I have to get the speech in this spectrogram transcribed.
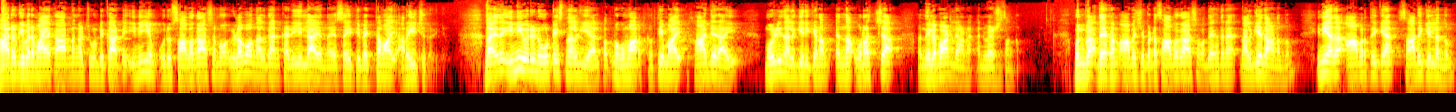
ആരോഗ്യപരമായ കാരണങ്ങൾ ചൂണ്ടിക്കാട്ടി ഇനിയും ഒരു സാവകാശമോ ഇളവോ നൽകാൻ കഴിയില്ല എന്ന് എസ് വ്യക്തമായി അറിയിച്ചു കഴിഞ്ഞു. അതായത് ഇനി ഒരു നോട്ടീസ് നൽകിയാൽ പത്മകുമാർ കൃത്യമായി ഹാജരായി മൊഴി നൽകിയിരിക്കണം എന്ന ഉറച്ച നിലപാടിലാണ് അന്വേഷണ സംഘം. മുൻപ് അദ്ദേഹം ആവശ്യപ്പെട്ട സാവകാശം അദ്ദേഹത്തിന് നൽകിയതാണെന്നും ഇനി അത് ആവർത്തിക്കാൻ സാധിക്കില്ലെന്നും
